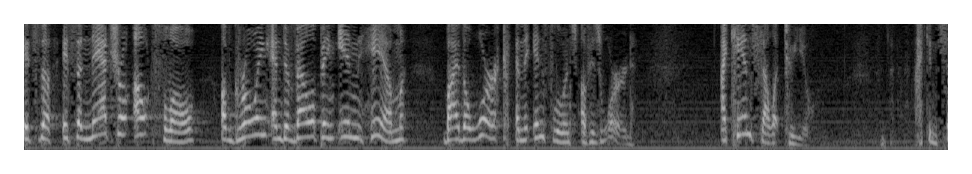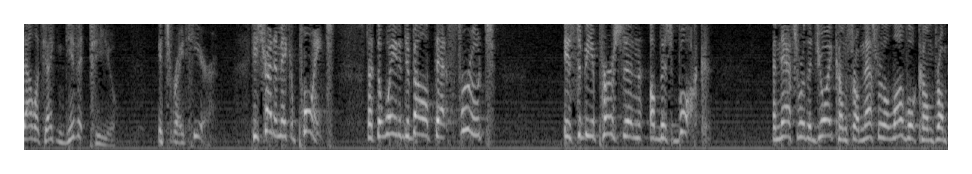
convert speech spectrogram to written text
it's the, it's the natural outflow of growing and developing in Him by the work and the influence of His Word. I can sell it to you. I can sell it to you. I can give it to you. It's right here. He's trying to make a point that the way to develop that fruit is to be a person of this book. And that's where the joy comes from. That's where the love will come from.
